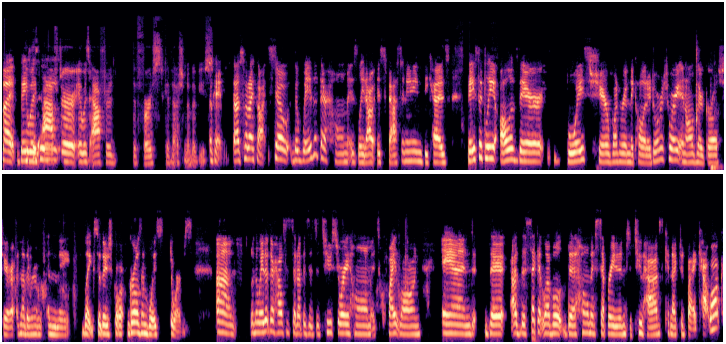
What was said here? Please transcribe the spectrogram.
but It was after it was after the first confession of abuse. Okay, that's what I thought. So the way that their home is laid out is fascinating because basically all of their boys share one room. They call it a dormitory, and all of their girls share another room. And they like so there's gr- girls and boys dorms. Um, and the way that their house is set up is it's a two story home. It's quite long. And the at the second level, the home is separated into two halves connected by a catwalk.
